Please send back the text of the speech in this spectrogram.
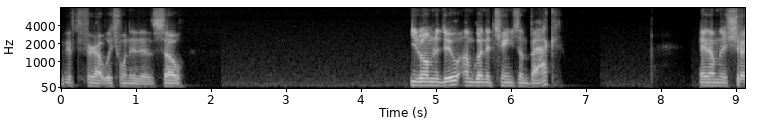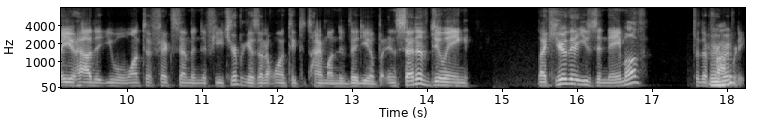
we have to figure out which one it is so you know what i'm going to do i'm going to change them back and i'm going to show you how that you will want to fix them in the future because i don't want to take the time on the video but instead of doing like here they use the name of for the mm-hmm. property.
